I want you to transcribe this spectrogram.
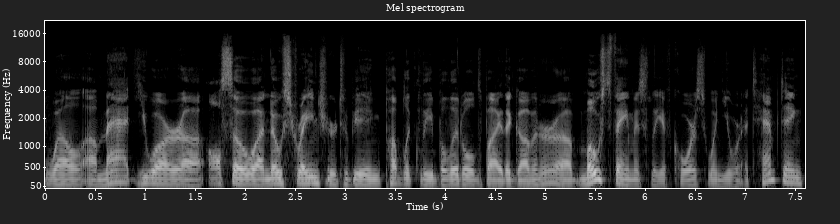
Well, uh, Matt, you are uh, also uh, no stranger to being publicly belittled by the governor, uh, most famously, of course, when you were attempting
